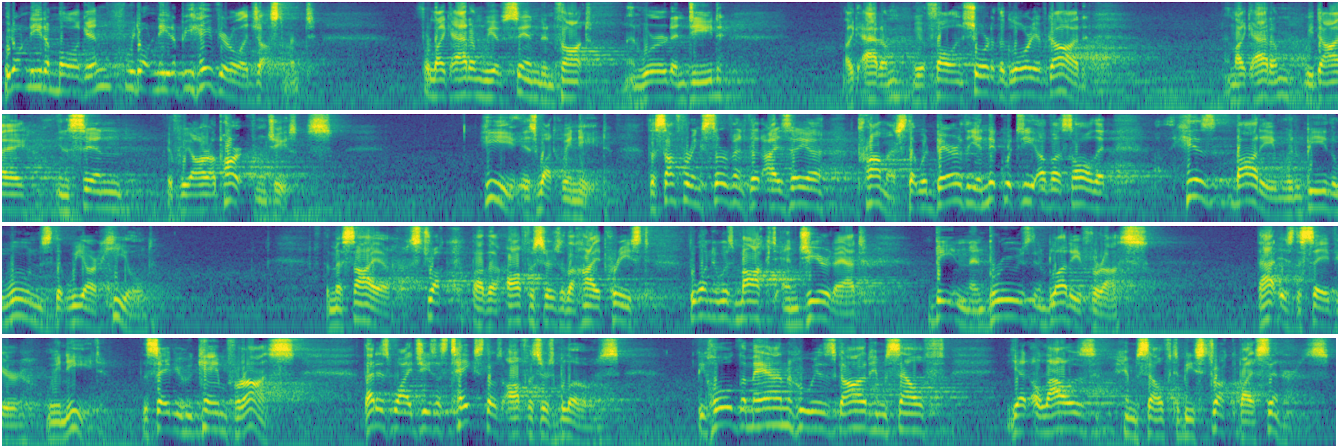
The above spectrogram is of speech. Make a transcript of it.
We don't need a mulligan, we don't need a behavioral adjustment. For like Adam, we have sinned in thought and word and deed. Like Adam, we have fallen short of the glory of God. And like Adam, we die in sin if we are apart from Jesus. He is what we need the suffering servant that Isaiah promised, that would bear the iniquity of us all, that his body would be the wounds that we are healed. The Messiah, struck by the officers of the high priest, the one who was mocked and jeered at, beaten and bruised and bloody for us. That is the Savior we need, the Savior who came for us. That is why Jesus takes those officers' blows. Behold the man who is God Himself yet allows himself to be struck by sinners.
